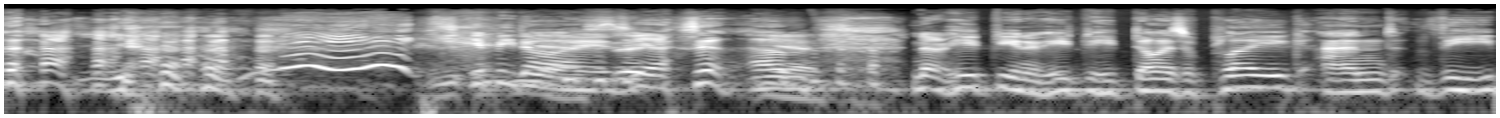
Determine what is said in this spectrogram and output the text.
Skippy dies. Yes. Um, Yes. No, he you know he he dies of plague, and the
